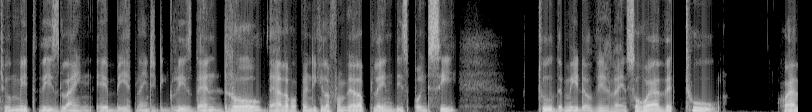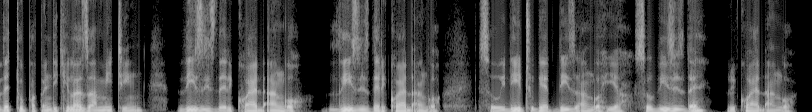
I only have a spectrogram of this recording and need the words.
to meet this line AB at 90 degrees, then draw the other perpendicular from the other plane, this point C, to the mid of this line. So where the two, where the two perpendiculars are meeting, this is the required angle. This is the required angle. So we need to get this angle here. So this is the required angle.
